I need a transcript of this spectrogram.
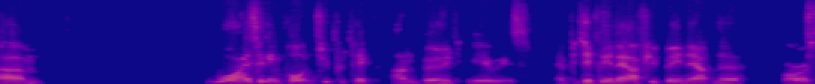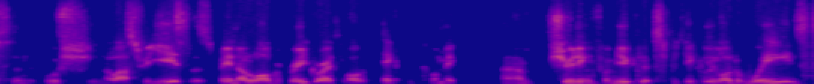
um, why is it important to protect unburnt areas? And particularly now, if you've been out in the forest and the bush in the last few years, there's been a lot of regrowth, a lot of epicormic um, shooting from eucalypts, particularly a lot of weeds,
